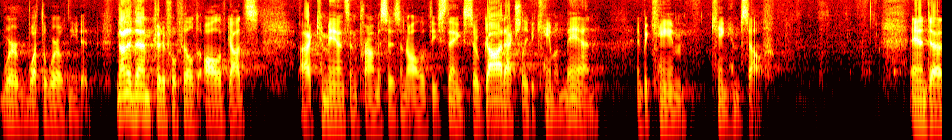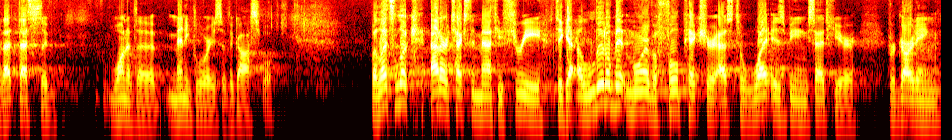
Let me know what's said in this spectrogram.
were what the world needed. None of them could have fulfilled all of God's uh, commands and promises and all of these things. So God actually became a man and became king himself. And uh, that, that's the, one of the many glories of the gospel. But let's look at our text in Matthew 3 to get a little bit more of a full picture as to what is being said here regarding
